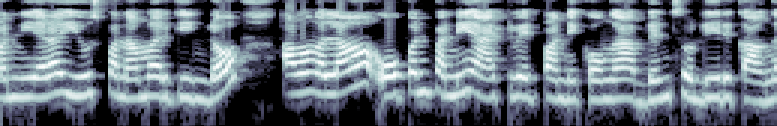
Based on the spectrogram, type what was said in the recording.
ஒன் இயராக யூஸ் பண்ணாமல் இருக்கீங்களோ அவங்கெல்லாம் ஓப்பன் பண்ணி ஆக்டிவேட் பண்ணிக்கோங்க அப்படின்னு சொல்லியிருக்காங்க.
